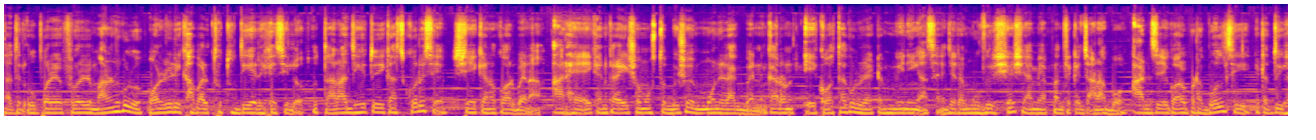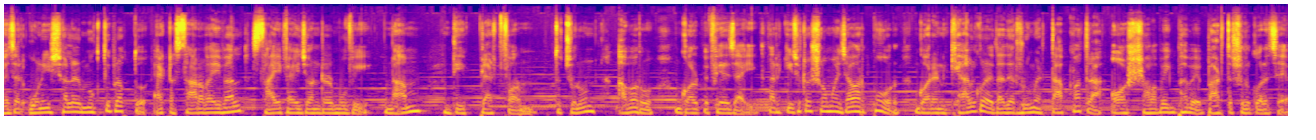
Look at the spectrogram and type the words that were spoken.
তাদের উপরের ফ্লোরের মানুষগুলো অলরেডি খাবার থুতু দিয়ে রেখেছিল। তো তারা যেহেতু এই কাজ করেছে, সে কেন করবে না? আর হ্যাঁ এখানকার এই সমস্ত বিষয় মনে রাখবেন, কারণ এই কথাগুলোর একটা মিনিং আছে যেটা মুভির শেষে আমি আপনাদেরকে জানাব। আর যে গল্পটা বলছি, এটা দুই হাজার উনিশ সালের মুক্তিপ্রাপ্ত একটা সার্ভাইভাল সাইফাই জনরার মুভি নাম দি প্ল্যাটফর্ম তো চলুন আবারও গল্পে ফিরে যাই। তার কিছুটা সময় যাওয়ার পর গরেন খেয়াল করে তাদের রুমের তাপমাত্রা অস্বাভাবিকভাবে বাড়তে শুরু করেছে।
